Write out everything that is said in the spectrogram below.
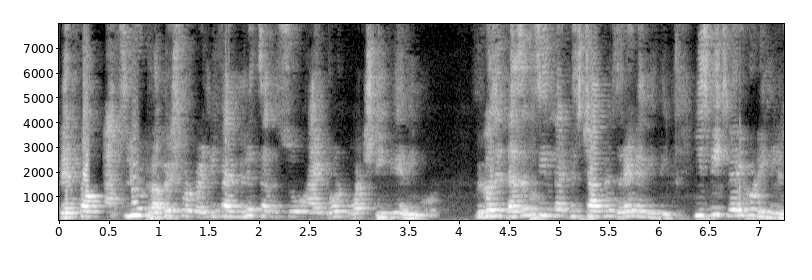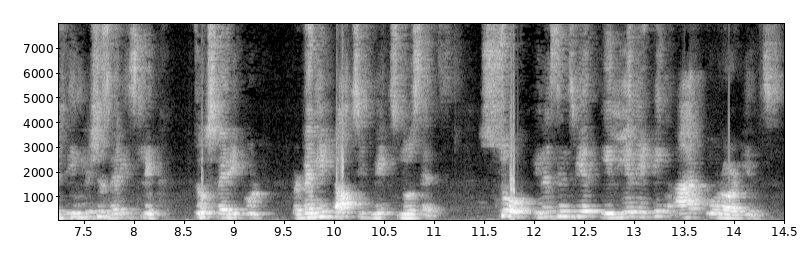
They talk absolute rubbish for 25 minutes and so I don't watch TV anymore. Because it doesn't seem that this chap has read anything. He speaks very good English. The English is very slick, looks very good. But when he talks, it makes no sense. So, in a sense, we are alienating our core audience.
